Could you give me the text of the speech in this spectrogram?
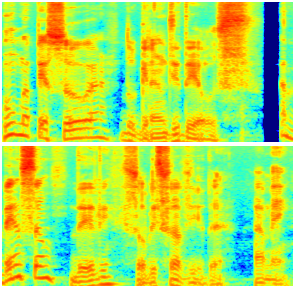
uma pessoa do grande Deus. A bênção dele sobre sua vida. Amém.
